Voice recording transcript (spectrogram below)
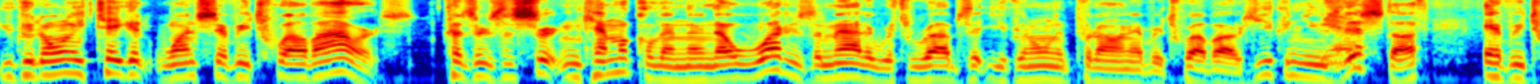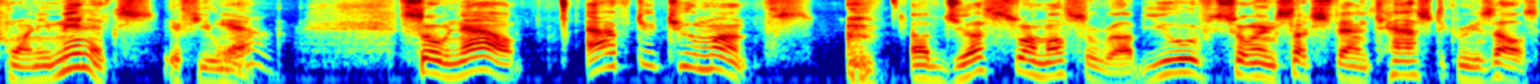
You could only take it once every 12 hours because there's a certain chemical in there. Now, what is the matter with rubs that you can only put on every 12 hours? You can use Yeah. this stuff every 20 minutes if you Yeah. want. So now, after two months of just sore muscle rub, you were showing such fantastic results.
